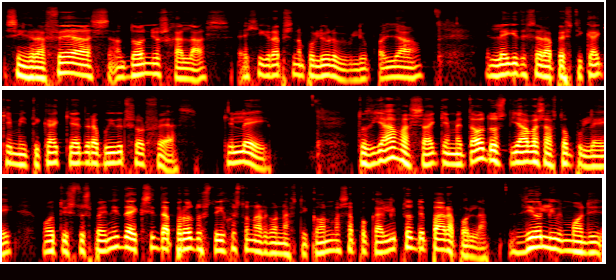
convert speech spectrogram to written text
συγγραφέας Αντώνιος Χαλάς έχει γράψει ένα πολύ ωραίο βιβλίο παλιά. Λέγεται «Θεραπευτικά και μυητικά κέντρα που ίδρυσε ο Ορφέας». Και λέει, το διάβασα και μετά όντως διάβασα αυτό που λέει, ότι στους 50-60 πρώτους στίχους των αργοναυτικών μας αποκαλύπτονται πάρα πολλά. Δύο λιμονι...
